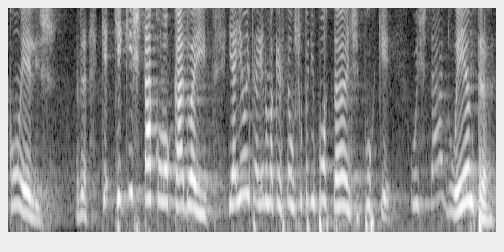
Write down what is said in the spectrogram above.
com eles. Que, que, que, está colocado aí. E aí eu entraria numa questão super importante, porque o Estado entra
